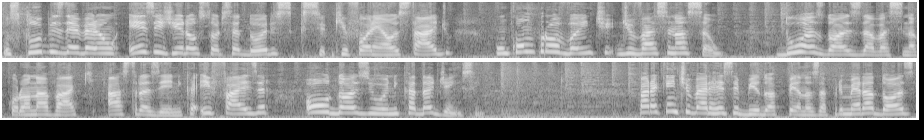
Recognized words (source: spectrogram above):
Os clubes deverão exigir aos torcedores que, forem ao estádio um comprovante de vacinação, duas doses da vacina Coronavac, AstraZeneca e Pfizer ou dose única da Janssen. Para quem tiver recebido apenas a primeira dose,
